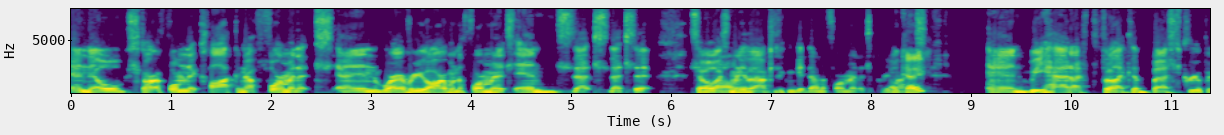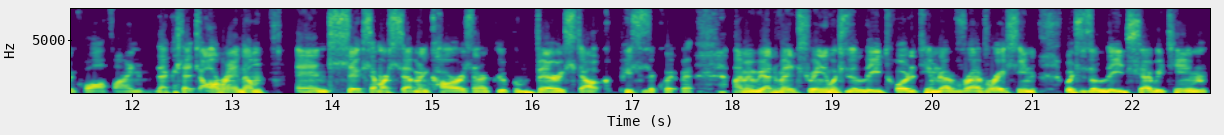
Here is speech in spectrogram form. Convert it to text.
and they'll start a four minute clock and have four minutes. And wherever you are when the four minutes ends, that's that's it. So wow. as many laps as you can get done in four minutes, pretty okay. much. Okay and we had I feel like the best group in qualifying. Like I said, it's all random, and six of our seven cars in our group are very stout pieces of equipment. I mean, we had Venturini, which is a lead Toyota team, we have Rev Racing, which is a lead Chevy team.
